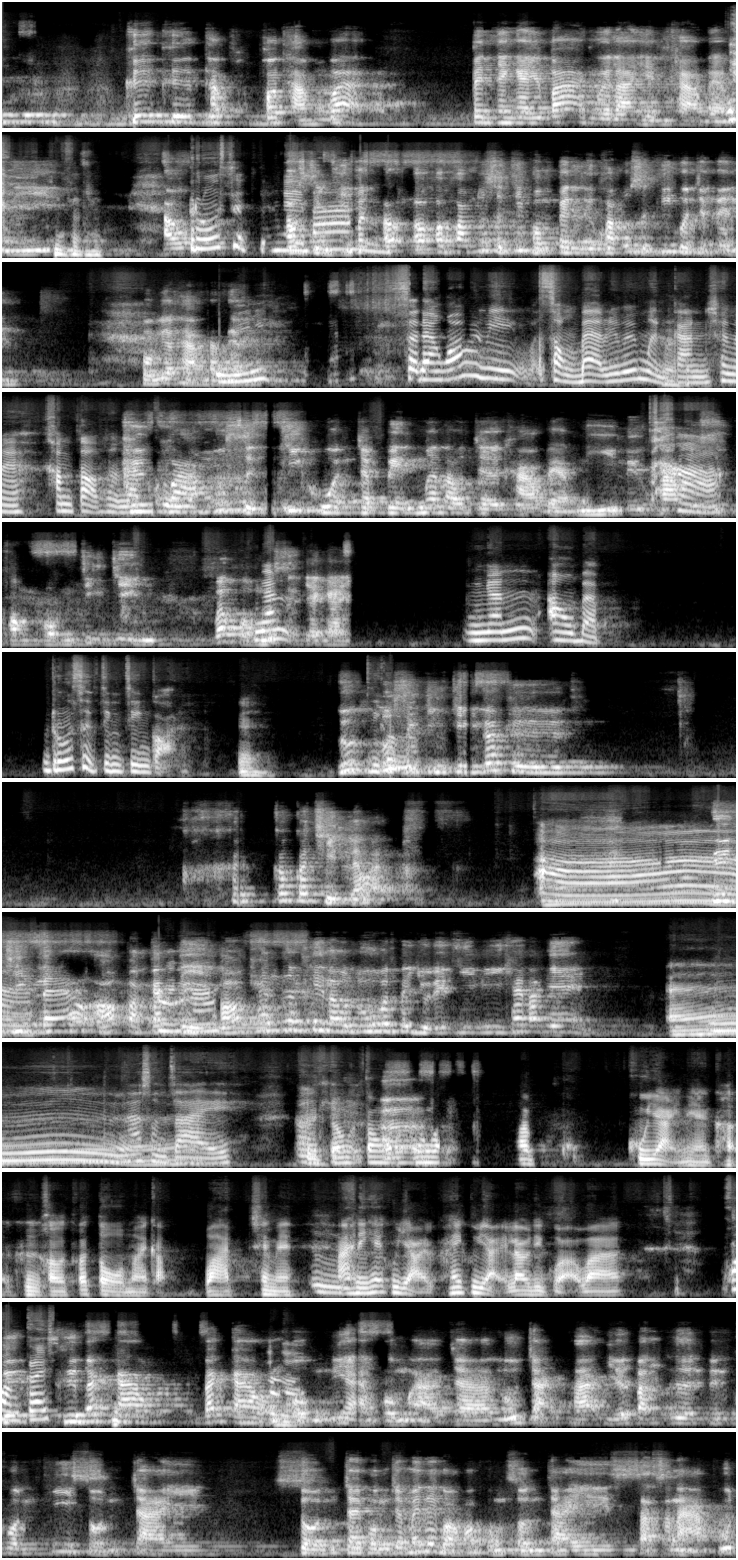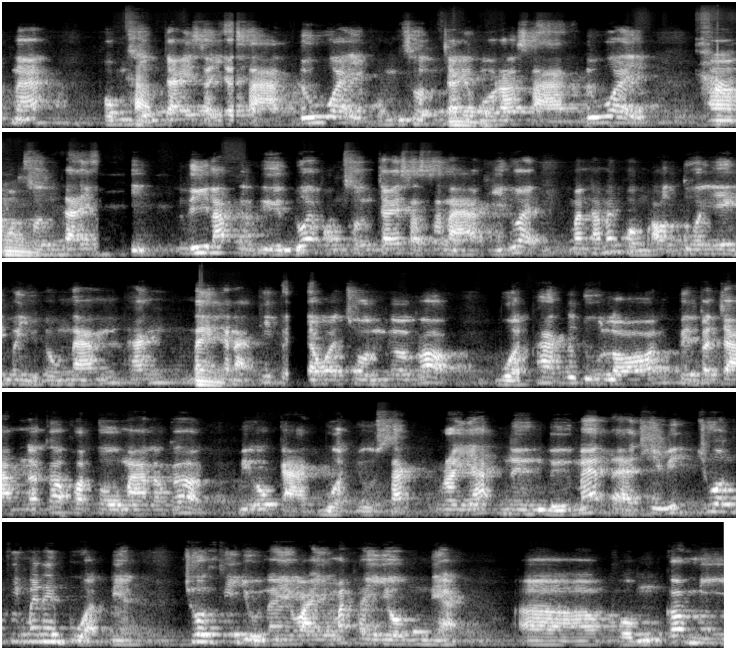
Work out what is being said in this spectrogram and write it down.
คือคือพอถามว่า เป็นยังไงบ้างเวลาเห็นข่าวแบบนี้ เอารู้สึกยังไงบ้างเอาเอาเอาความรู้สึกที่ผมเป็นหรือความรู้สึกที่ควรจะเป็น ผมจะถามแบบนี้แสดงว่ามันมีสองแบบนี้ไม่เหมือนกันใช่ไหมคำตอบสำหรับคือความรู้สึกที่ควรจะเป็นเมื่อเราเจอข่าวแบบนี้ หรือความรู้สึกของผมจริง ๆ ว่าผมรู้สึกยังไง งั้นเอาแบบรู้สึกจริง ๆ ก่อนรู้รู้สึกจริง ๆก็คือ ก็ก็ชินแล้วอะคือชินแล้วอ๋อปกติอ๋อแค่เรื่องที่เรารู้มันไปอยู่ในทีวีแค่นั้นเองอืมน่าสนใจคือต้องต้องต้องว่าครูใหญ่เนี่ยคือเขาก็โตมากับวัดใช่ไหมอันนี้ให้ครูใหญ่ให้ครูใหญ่เล่าดีกว่าว่า ความใกล้คือ background background ของผมเนี่ย ผมอาจจะรู้จักพระเยอะบังเอิญเป็นคนที่สนใจ สนใจผมจะไม่ได้บอกว่าผมสนใจศาสนาพุทธนะ ผมสนใจไสยศาสตร์ด้วย ผมสนใจโหราศาสตร์ด้วย ผมสนใจลี้ลับอื่นๆด้วยผมสนใจศาสนาผีด้วย มันทำให้ผมเอาตัวเองไปอยู่ตรงนั้น ทั้งในขณะที่เป็นเยาวชนเราก็บวชภาคฤดูร้อนเป็นประจำแล้วก็พอโตมาเราก็มีโอกาสบวชอยู่สักระยะหนึ่งหรือแม้แต่ชีวิตช่วงที่ไม่ได้บวชเนี่ยช่วงที่อยู่ในวัยมัธยมเนี่ยผมก็มี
